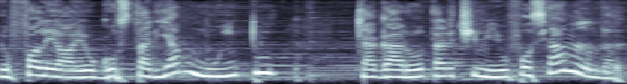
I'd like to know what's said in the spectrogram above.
eu falei, ó, eu gostaria muito que a garota Artimil fosse a Ananda.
